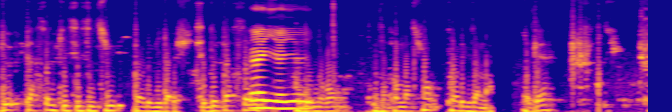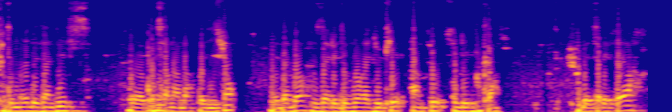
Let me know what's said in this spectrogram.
deux personnes qui se situent dans le village. Ces deux personnes Aïe, aïe, vous aïe. donneront des informations pour l'examen. Ok? Je vous donnerai des indices euh, concernant leur position. Mais d'abord, vous allez devoir éduquer un peu les bouquins. Je vous laisse aller faire.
